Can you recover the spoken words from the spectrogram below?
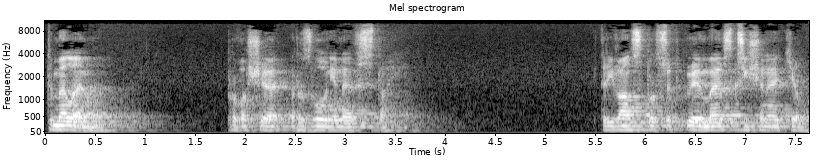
tmelem pro vaše rozvolněné vztahy, který vám zprostředkuje mé vzkříšené tělo,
